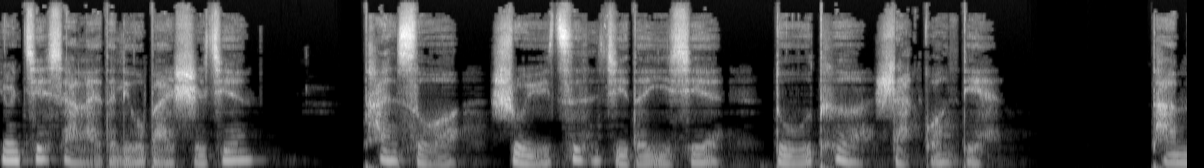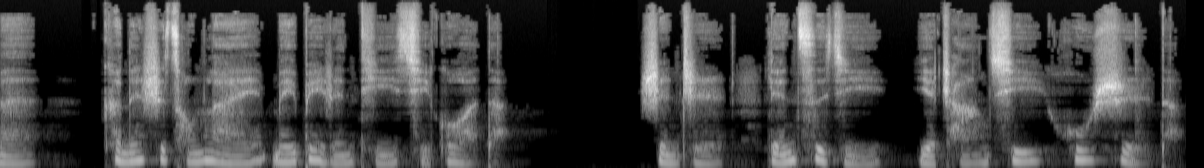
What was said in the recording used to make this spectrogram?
用接下来的留白时间。探索属于自己的一些独特闪光点，它们可能是从来没被人提起过的，甚至连自己也长期忽视的。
